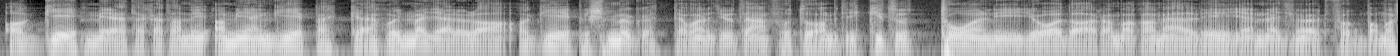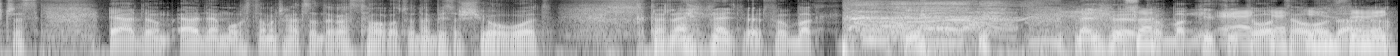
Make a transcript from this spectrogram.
a gépméreteket, ami, amilyen gépekkel, hogy megy elől a, a gép, és mögötte van egy utánfutó, amit így ki tud tolni így oldalra maga mellé, ilyen 45 fokban. Most ezt eldem, eldemoztam, és hát azt hallgatónak biztos jó volt. Tehát 45 fokban, 45 fokban el kell kitolta képzelni oldalra.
